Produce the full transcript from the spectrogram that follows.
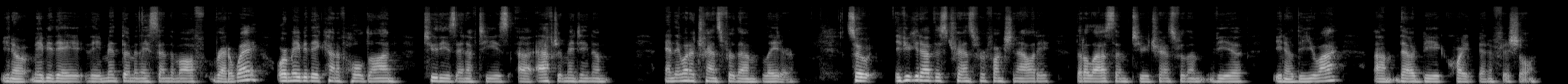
You know, maybe they they mint them and they send them off right away, or maybe they kind of hold on to these NFTs uh, after minting them, and they want to transfer them later. So, if you could have this transfer functionality that allows them to transfer them via you know the UI, um, that would be quite beneficial.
